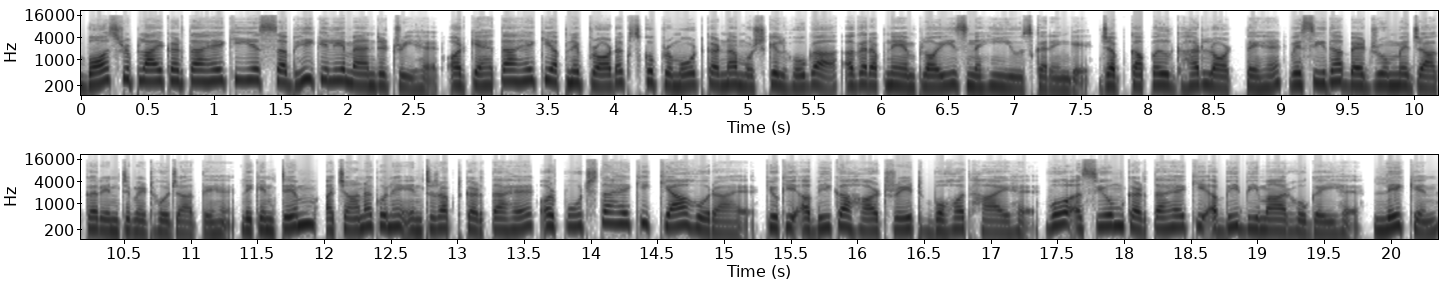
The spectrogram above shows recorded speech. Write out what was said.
बॉस रिप्लाई करता है कि ये सभी के लिए मैंडेटरी है और कहता है कि अपने प्रोडक्ट्स को प्रमोट करना मुश्किल होगा अगर अपने एम्प्लॉयज़ नहीं यूज़ करेंगे। जब कपल घर लौटते हैं, वे सीधा बेडरूम में जाकर इंटीमेट हो जाते हैं, लेकिन टिम अचानक उन्हें इंटरप्ट करता है और पूछता है कि क्या हो रहा है, क्योंकि अभी का हार्ट रेट बहुत हाई है। वो अस्यूम करता है कि अभी बीमार हो गई है। लेकिन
